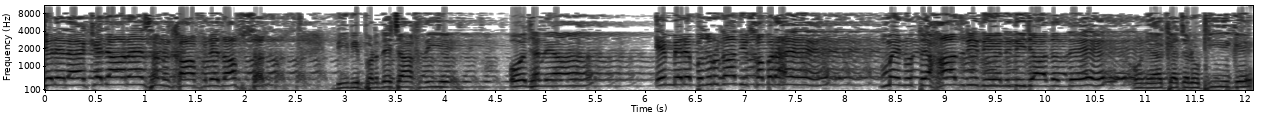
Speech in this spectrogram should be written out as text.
جڑے لے کے جا رہے سن قافلے دا افسر۔ بی بی پردے چاخ دیے او جھلیا، اے میرے بزرگاں دی خبر ہے مینو تے حاضری دین دی اجازت دے۔ انہیں آخیا چلو ٹھیک ہے۔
